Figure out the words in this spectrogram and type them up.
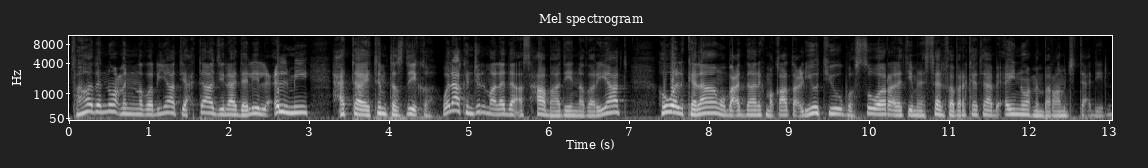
فهذا النوع من النظريات يحتاج إلى دليل علمي حتى يتم تصديقه. ولكن جل ما لدى أصحاب هذه النظريات هو الكلام وبعد ذلك مقاطع اليوتيوب والصور التي من السهل فبركتها بأي نوع من برامج التعديل.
